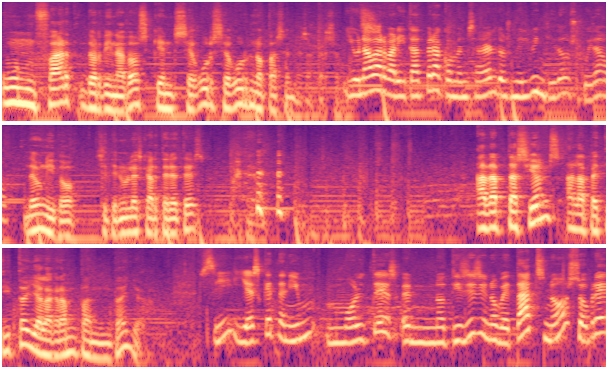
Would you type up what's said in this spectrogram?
Un fart d'ordinadors que en segur, segur no passen desapercebuts. I una barbaritat per a començar el 2022, cuidao. Déu-n'hi-do, si teniu les carteretes... Adaptacions a la petita i a la gran pantalla. Sí, i és que tenim moltes eh, notícies i novetats, no?, sobre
